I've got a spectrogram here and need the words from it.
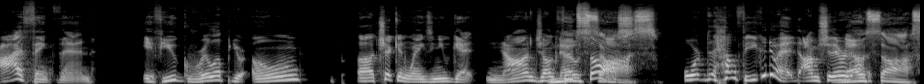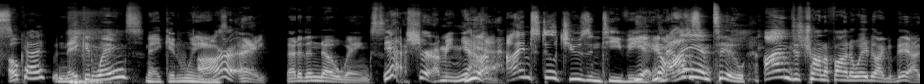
I think then if you grill up your own uh, chicken wings and you get non junk No food sauce, sauce. or healthy, you can do it. I'm sure there was No sauce. okay naked wings. Naked wings. All right, hey, better than no wings. Yeah, sure. I mean, yeah, Yeah. I'm, I'm still choosing TV. Yeah, and no, that I was- am too. I'm just trying to find a way to be like, yeah,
